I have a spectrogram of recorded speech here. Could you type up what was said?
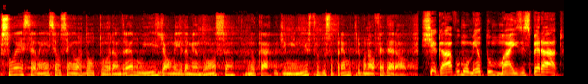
Sua Excelência o senhor doutor André Luiz de Almeida Mendonça, no cargo de ministro do Supremo Tribunal Federal. Chegava o momento mais esperado,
